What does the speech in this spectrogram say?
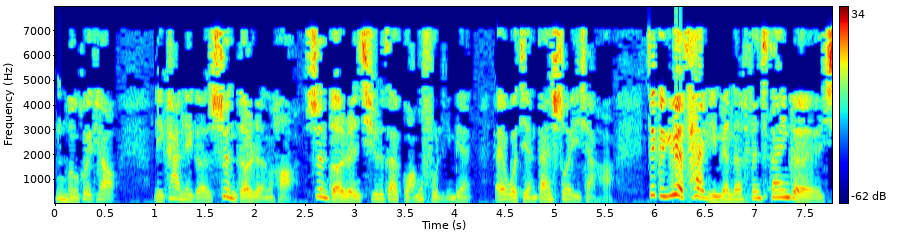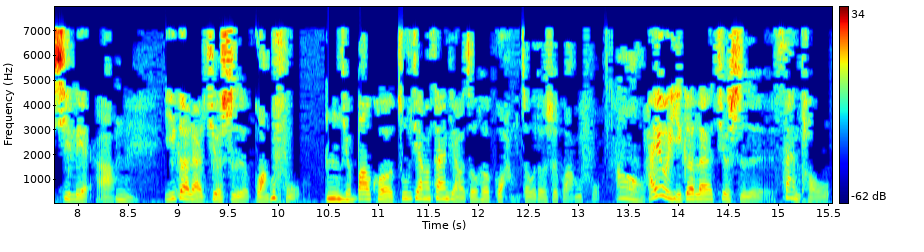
嗯很会挑。你看那个顺德人哈，顺德人其实在广府里面，哎，我简单说一下哈，这个粤菜里面呢分三个系列啊，嗯，一个呢就是广府，嗯。就包括珠江三角洲和广州都是广府，哦，还有一个呢就是汕头、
